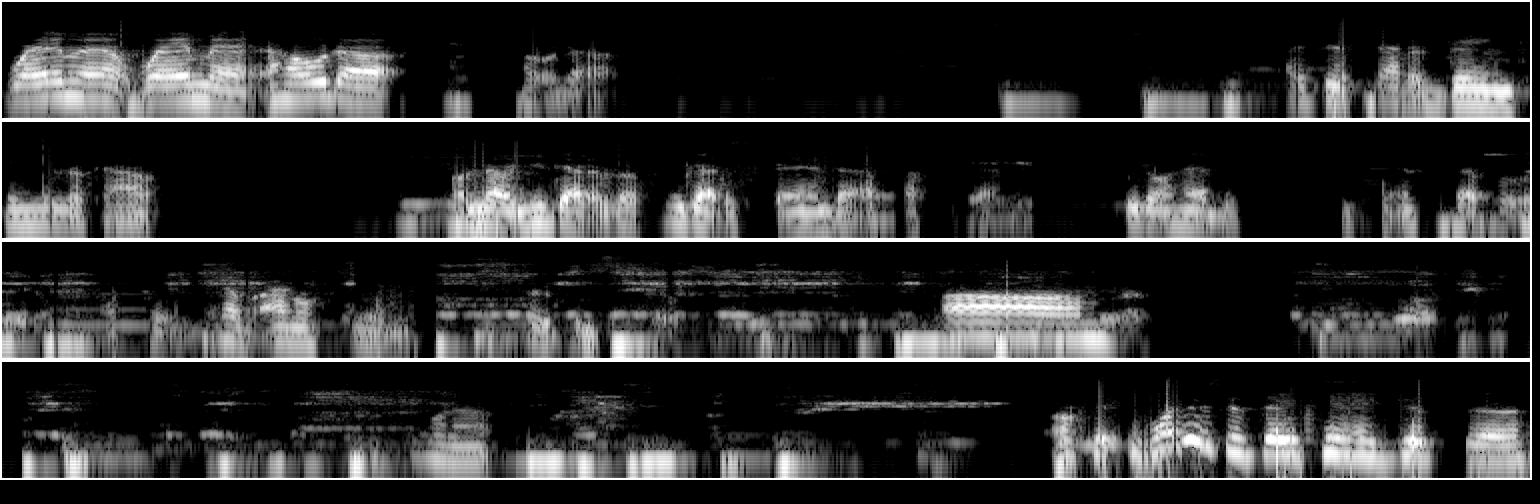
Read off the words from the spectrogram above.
Wait a minute. Wait a minute. Hold up. Hold up. I just got a ding. Can you look out? Oh no, you gotta look. You gotta stand up. I forgot. We don't have to. you can't separate them. Okay, I don't see any. Um. Okay, what is it they can't get the?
